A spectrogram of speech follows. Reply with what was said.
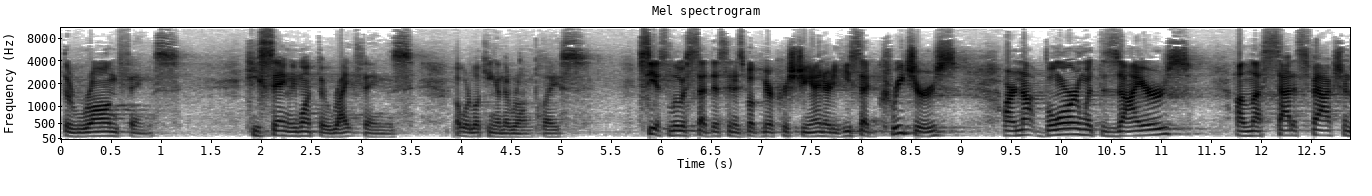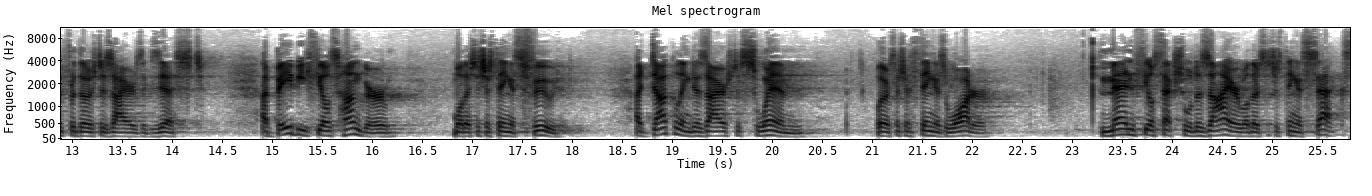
the wrong things. He's saying we want the right things, but we're looking in the wrong place. C.S. Lewis said this in his book, Mere Christianity. He said, Creatures are not born with desires unless satisfaction for those desires exist. A baby feels hunger, well, there's such a thing as food. A duckling desires to swim, well, there's such a thing as water. Men feel sexual desire, well, there's such a thing as sex.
